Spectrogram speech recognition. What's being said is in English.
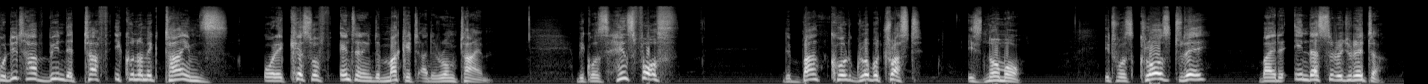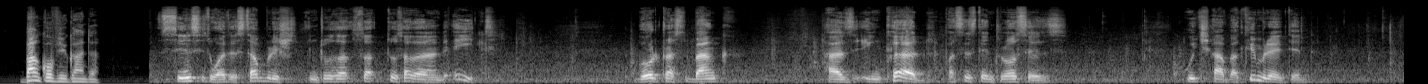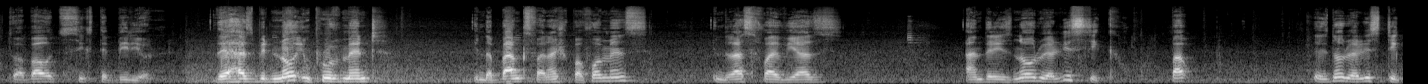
Could it have been the tough economic times or a case of entering the market at the wrong time? Because henceforth, the bank called Global Trust is no more. It was closed today by the industry regulator, Bank of Uganda. Since it was established in 2008, Global Trust Bank has incurred persistent losses which have accumulated to about 60 billion. There has been no improvement in the bank's financial performance in the last five years, and there is no realistic, there is no realistic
